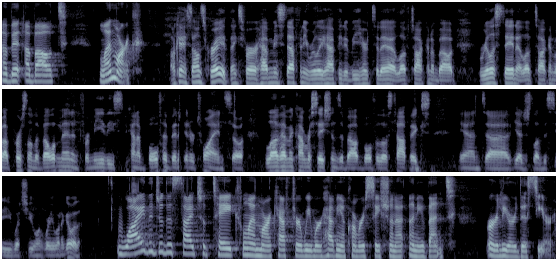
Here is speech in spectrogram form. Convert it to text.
a bit about Landmark? Okay, sounds great. Thanks for having me, Stephanie. Really happy to be here today. I love talking about real estate. I love talking about personal development. And for me, these kind of both have been intertwined. So, love having conversations about both of those topics. And uh, yeah, just love to see what you want, where you want to go with it. Why did you decide to take Landmark after we were having a conversation at an event earlier this year?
